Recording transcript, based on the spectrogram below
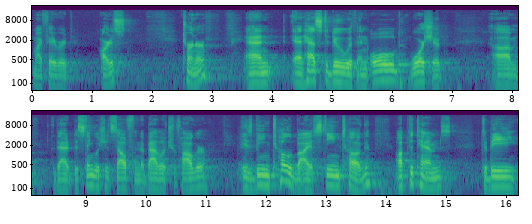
my favorite artists, Turner. And it has to do with an old warship um, that distinguished itself in the Battle of Trafalgar is being towed by a steam tug up the Thames to be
